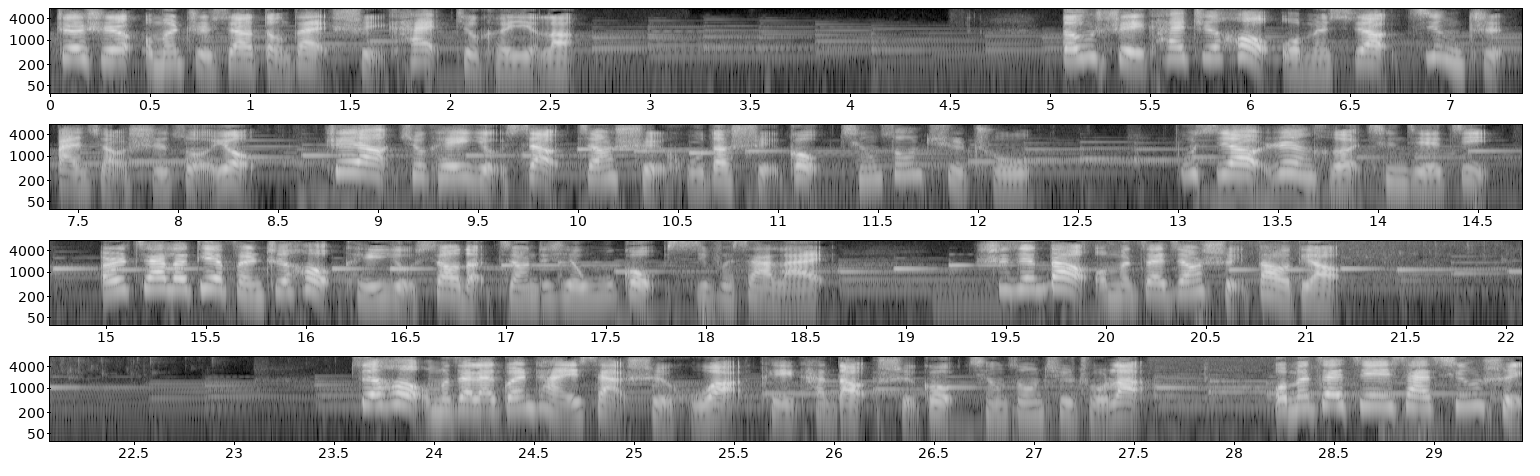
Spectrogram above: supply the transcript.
这时我们只需要等待水开就可以了。等水开之后，我们需要静置半小时左右，这样就可以有效将水壶的水垢轻松去除，不需要任何清洁剂。而加了淀粉之后，可以有效的将这些污垢吸附下来。时间到，我们再将水倒掉。最后，我们再来观察一下水壶啊，可以看到水垢轻松去除了。我们再接一下清水，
